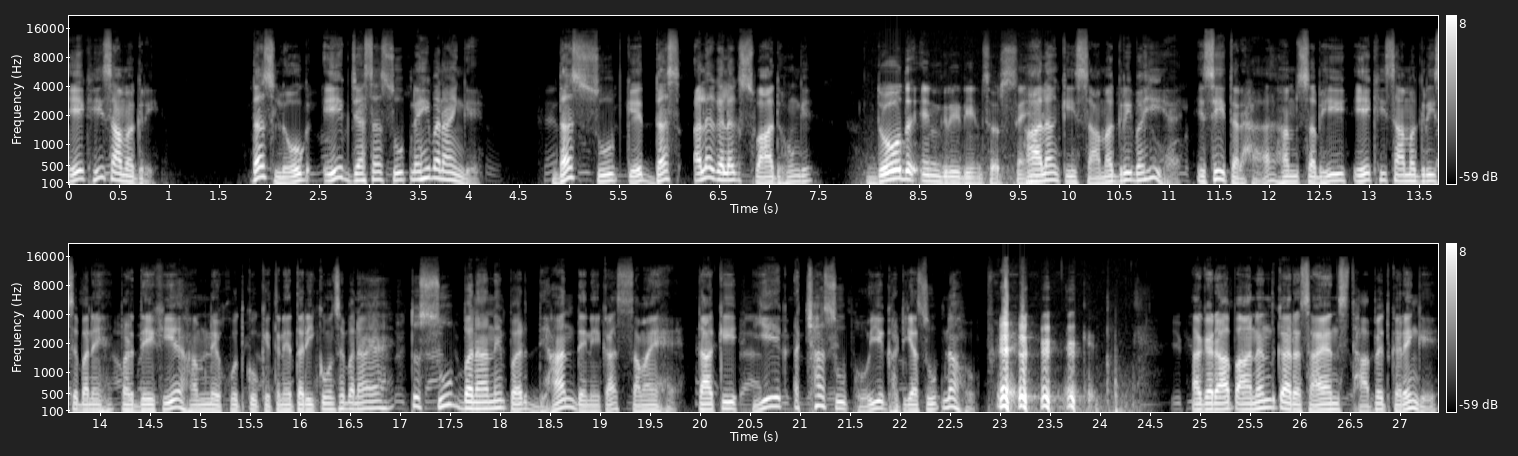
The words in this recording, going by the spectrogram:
एक ही सामग्री दस लोग एक जैसा सूप नहीं बनाएँगे। दस सूप के दस अलग अलग स्वाद होंगे। Though the ingredients are same, हालाँकि सामग्री वही है। इसी तरह हम सभी एक ही सामग्री से बने हैं। पर देखिए हमने खुद को कितने तरीकों से बनाया है। तो सूप बनाने पर ध्यान देने का समय है ताकि ये एक अच्छा सूप हो ये घटिया सूप ना हो। अगर आप आनंद का रसायन स्थापित करेंगे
